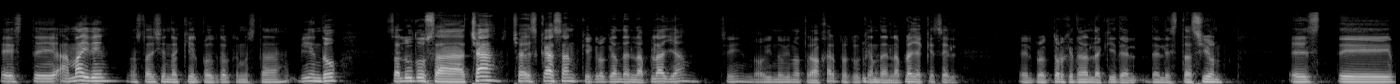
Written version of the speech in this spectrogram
Este, a Maiden, nos está diciendo aquí el productor que nos está viendo. Saludos a Cha, Cha Escazan, que creo que anda en la playa. Sí, no vino a trabajar, pero creo que anda en la playa, que es el, el productor general de aquí de la estación. Este,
